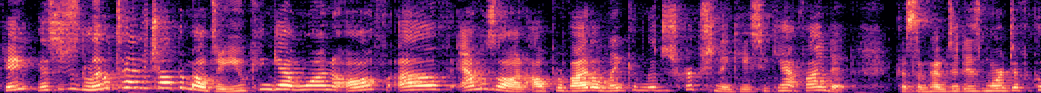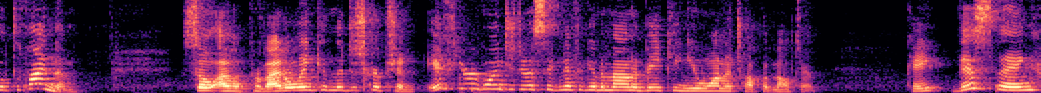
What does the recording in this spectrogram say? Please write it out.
Okay, this is just a little tiny chocolate melter. You can get one off of Amazon. I'll provide a link in the description in case you can't find it, because sometimes it is more difficult to find them. So I will provide a link in the description. If you're going to do a significant amount of baking, you want a chocolate melter. Okay, this thing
